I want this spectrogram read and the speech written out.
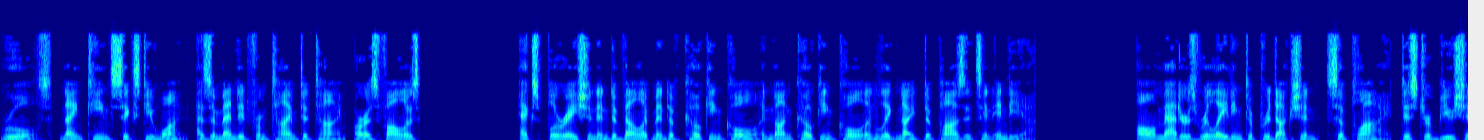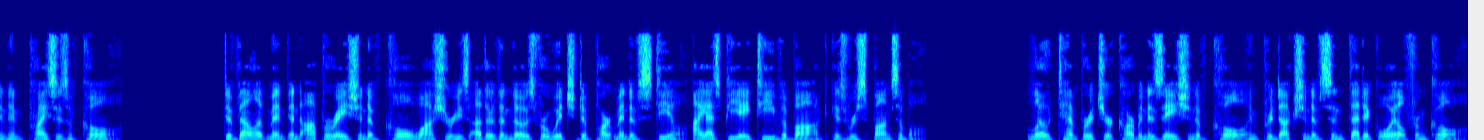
Rules, 1961, as amended from time to time, are as follows Exploration and development of coking coal and non-coking coal and lignite deposits in India. All matters relating to production, supply, distribution and prices of coal. Development and operation of coal washeries other than those for which Department of Steel is responsible. Low-temperature carbonization of coal and production of synthetic oil from coal.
